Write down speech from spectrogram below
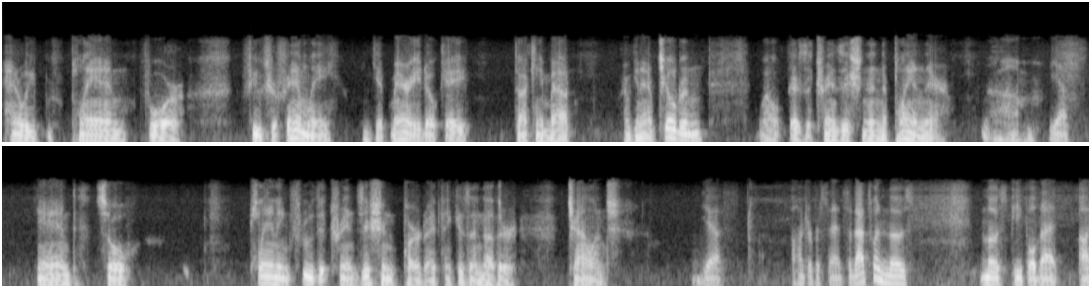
How do we plan for future family, get married, okay, talking about are we going to have children? Well, there's a transition in the plan there. Um, Yes. And so planning through the transition part, I think, is another challenge. Yes. Hundred percent. So that's when most most people that uh,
